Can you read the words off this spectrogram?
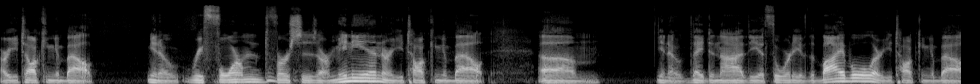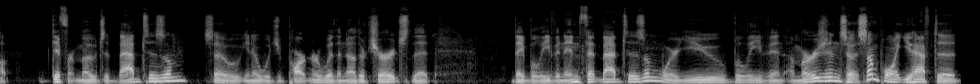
Are you talking about you know Reformed versus Arminian? Are you talking about um, you know they deny the authority of the Bible? Are you talking about different modes of baptism? So you know, would you partner with another church that they believe in infant baptism, where you believe in immersion? So at some point, you have to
